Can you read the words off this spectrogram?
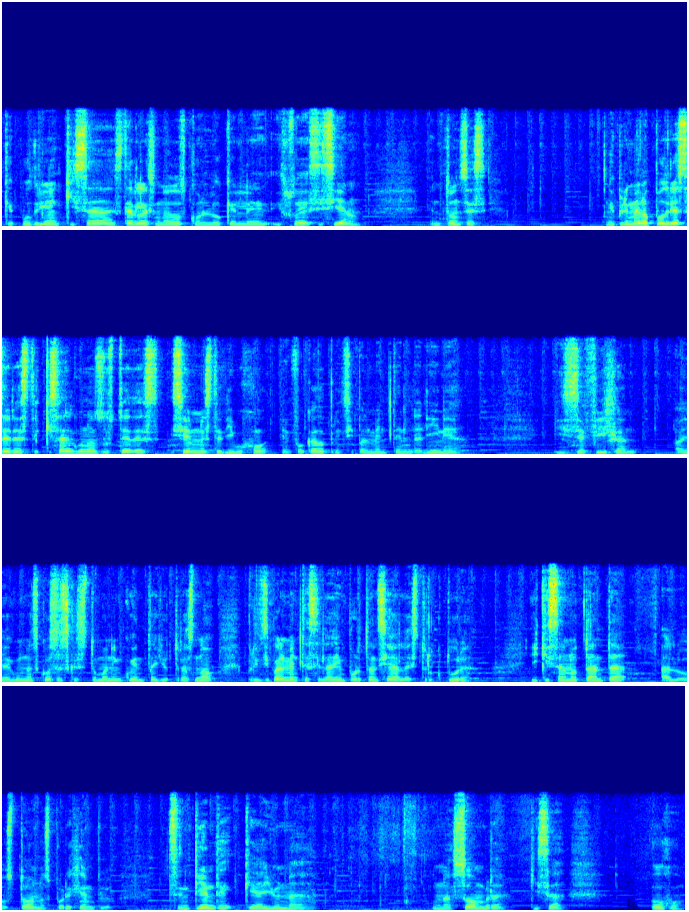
que podrían quizá estar relacionados con lo que le, ustedes hicieron. Entonces, el primero podría ser este. Quizá algunos de ustedes hicieron este dibujo enfocado principalmente en la línea. Y si se fijan, hay algunas cosas que se toman en cuenta y otras no. Principalmente se le da importancia a la estructura y quizá no tanta a los tonos, por ejemplo. Se entiende que hay una, una sombra, quizá. Ojo,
